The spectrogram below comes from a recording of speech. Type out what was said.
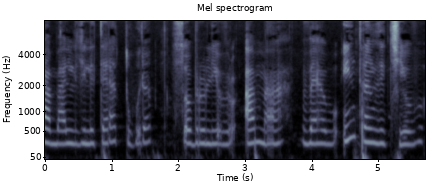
trabalho de literatura sobre o livro Amar, Verbo Intransitivo,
